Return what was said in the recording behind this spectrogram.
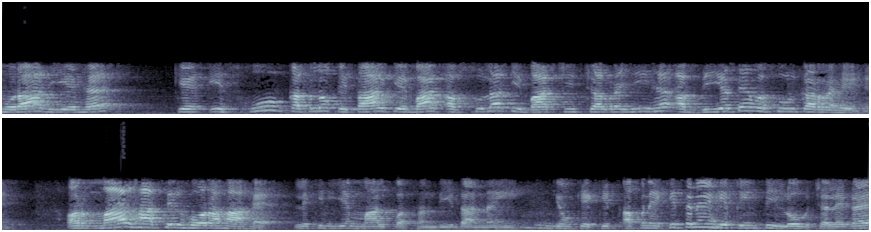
مراد یہ ہے کہ اس خوب قتل و قتال کے بعد اب صلح کی بات چیت چل رہی ہے، اب دیتیں وصول کر رہے ہیں۔ اور مال حاصل ہو رہا ہے لیکن یہ مال پسندیدہ نہیں کیونکہ اپنے کتنے ہی قیمتی لوگ چلے گئے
